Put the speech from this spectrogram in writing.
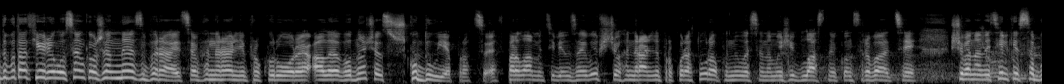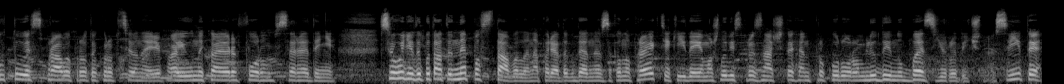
депутат Юрій Луценко вже не збирається в генеральні прокурори, але водночас шкодує про це. В парламенті він заявив, що Генеральна прокуратура опинилася на межі власної консервації, що вона не тільки саботує справи проти корупціонерів, а й уникає реформ всередині. Сьогодні депутати не поставили на порядок денний законопроект, який дає можливість призначити генпрокурором людину без юридичної освіти.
